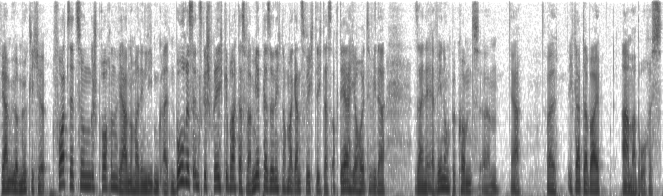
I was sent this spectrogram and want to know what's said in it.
Wir haben über mögliche Fortsetzungen gesprochen. Wir haben nochmal den lieben alten Boris ins Gespräch gebracht. Das war mir persönlich nochmal ganz wichtig, dass auch der hier heute wieder seine Erwähnung bekommt. Ähm, ja, weil ich bleib dabei, armer Boris.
